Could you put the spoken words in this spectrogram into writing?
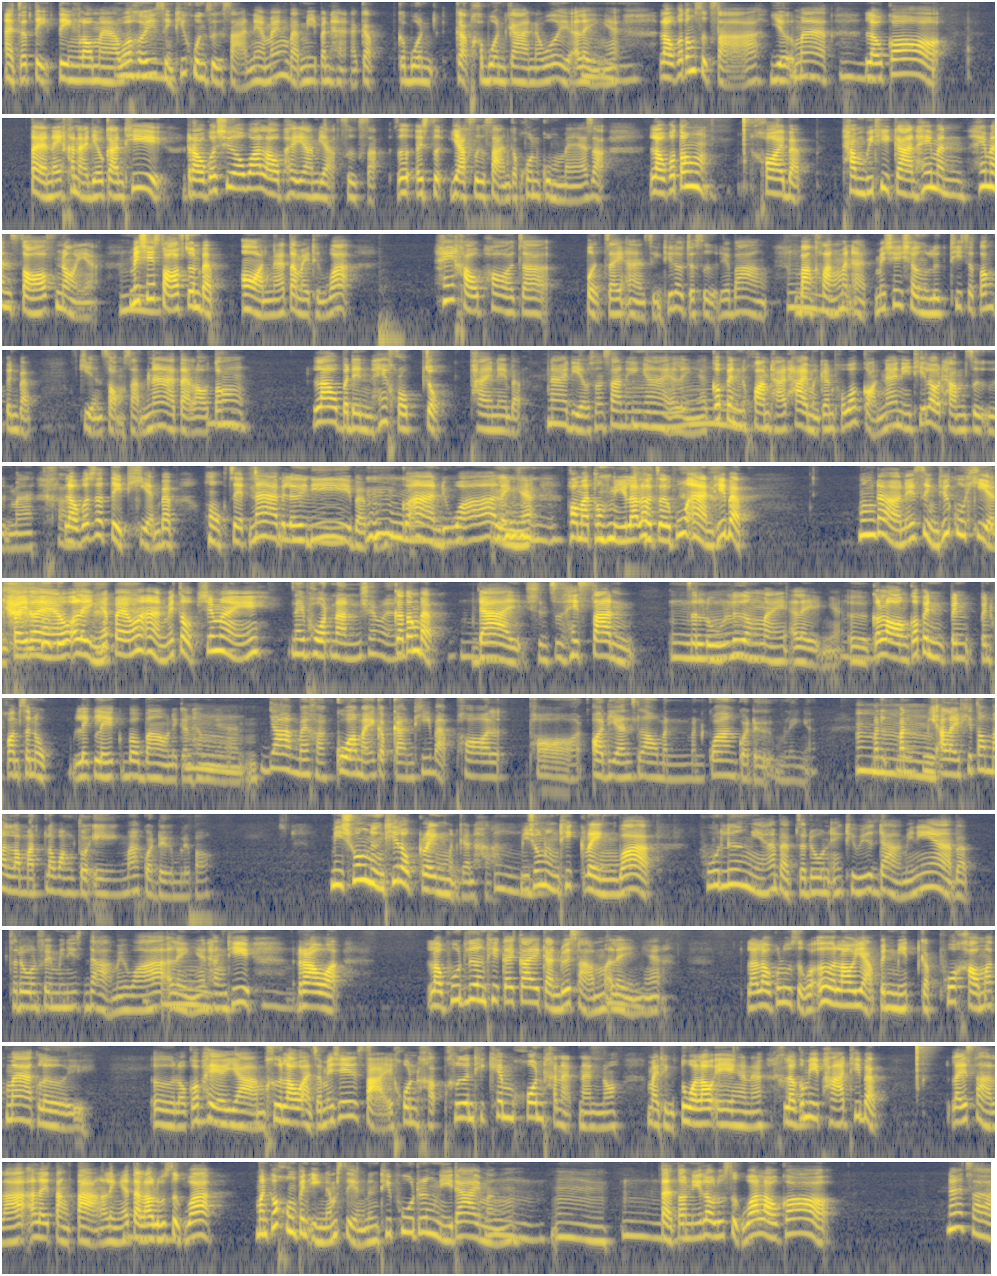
อาจจะติติงเรามาว่าเฮ้ยสิ่งที่คุณสื่อสารเนี่ยแม่งแบบมีปัญหากับกระบวนกับขบวนการนะเว้ยอะไรอย่างเงี้ยเราก็ต้องศึกษาเยอะมาก แล้วก็แต่ในขณะเดียวกันที่เราก็เชื่อว่าเราพยายามอยากสื่อสารเอ่อเอ่อสื่ออยากสื่อสารกับคนกลุ่มแมสอะเราก็ต้องคอยแบบทำวิธีการให้มันให้มันซอฟหน่อยอะไม่ใช่ซอฟจนแบบอ่อนนะ แต่หมายถึงว่า ให้เขาพอจะ เปิดใจอ่านสิ่งที่เราจะสื่อได้บ้าง บางครั้งมันอาจไม่ใช่เชิงลึกที่จะต้องเป็นแบบเขียนสองสามหน้า แต่เราต้องเล่าประเด็นให้ครบจบภายในแบบหน้าเดียวสั้นๆง่ายๆอะไรเงี้ยก็เป็นความท้าทายเหมือนกันเพราะว่าก่อนหน้านี้ที่เราทำสื่ออื่นมาค่ะเราก็จะติดเขียนแบบหกเจ็ดหน้าไปเลยดิแบบก็อ่านดิว่าอะไรเงี้ย พอมาตรงนี้แล้วเราเจอผู้อ่านที่แบบมึงด่าในสิ่งที่กูเขียนไปแล้ว อะไรอย่างเงี้ยแปลว่าอ่านไม่จบใช่ไหม ในโพสต์นั้นใช่ไหมก็ต้องแบบได้ฉันจะให้สั้นจะรู้เรื่องไหมอะไรอย่างเงี้ยเออก็ลองก็เป็นเป็นเป็นความสนุกเล็กๆ เบาๆ ในการทำงาน ยากไหมคะ กลัวไหมกับการที่แบบพอพอ audience เรามันมันกว้างกว่าเดิมอะไรเงี้ยมันมันมีอะไรที่ต้องมาระมัดระวังตัวเองมากกว่าเดิมหรือเปล่า มีช่วงหนึ่งที่เราเกร็งเหมือนกันค่ะ มีช่วงหนึ่งที่เกร็งว่าพูดเรื่องเนี้ย แบบจะโดน activist ด่าไหมเนี่ย แบบ จะโดนเฟมินิสต์ด่าไหมวะอะไรอย่างเงี้ยทั้งที่เราอะเราพูดเรื่องที่ใกล้ๆกันด้วยซ้ำอะไรอย่างเงี้ย แล้วเราก็รู้สึกว่า เออ เราอยากเป็นมิตรกับพวกเขามาก ๆเลย เออ เราก็พยายาม คือเราอาจจะไม่ใช่สายคนขับเคลื่อนที่เข้มข้นขนาดนั้นเนาะ หมายถึงตัวเราเองอะนะ เราก็มีพาร์ทที่แบบไร้สาระอะไรต่างๆ อะไรเงี้ย แต่เรารู้สึกว่ามันก็คงเป็นอีกน้ำเสียงหนึ่งที่พูดเรื่องนี้ได้มั้ง อืม แต่ตอนนี้เรารู้สึกว่าเราก็น่าจะ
